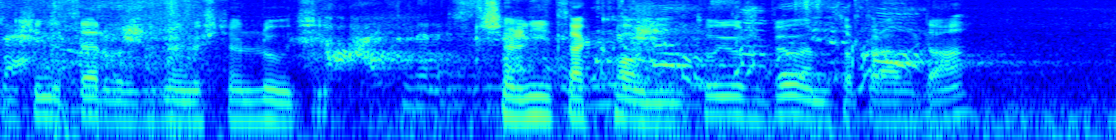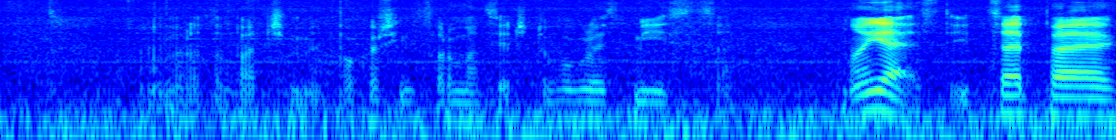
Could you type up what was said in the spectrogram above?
Jakiś inny serwer z różną ilością ludzi. Strzelnica koni. Tu już byłem, co prawda. Dobra, zobaczmy. Pokaż informację, czy tu w ogóle jest miejsce. No jest. I CP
